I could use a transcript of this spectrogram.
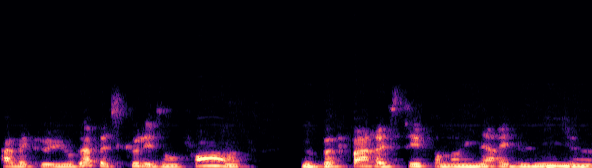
avec le yoga parce que les enfants ne peuvent pas rester pendant une heure et demie euh,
